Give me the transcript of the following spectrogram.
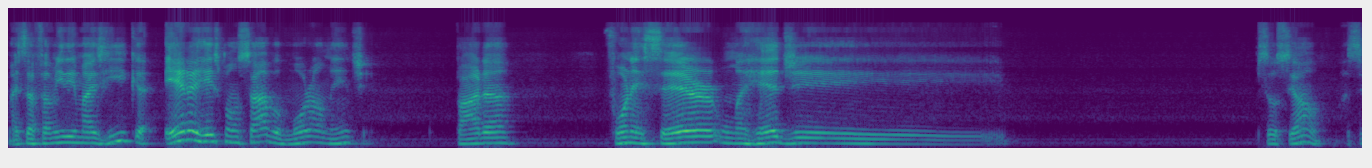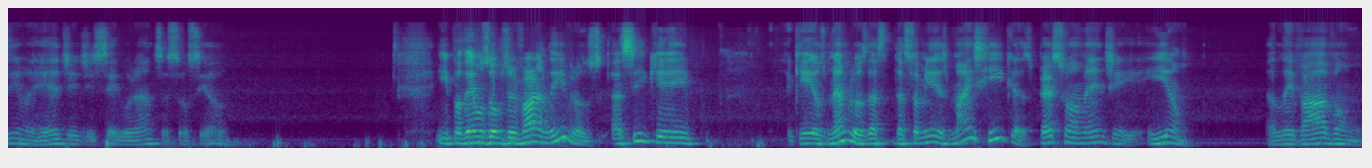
Mas a família mais rica era responsável moralmente para fornecer uma rede social, assim, uma rede de segurança social. E podemos observar em livros, assim que que os membros das, das famílias mais ricas pessoalmente iam, levavam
